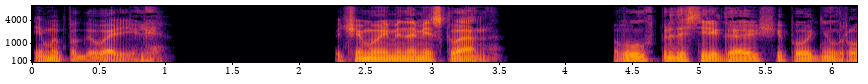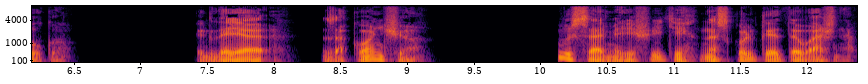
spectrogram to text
и мы поговорили. Почему именно мисс Кван? Вулф предостерегающе поднял руку. Когда я закончу, вы сами решите, насколько это важно.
